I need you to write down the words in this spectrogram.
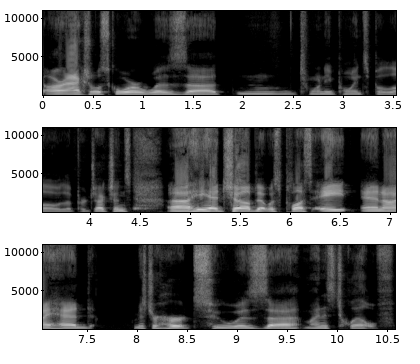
Our actual score was uh, mm, 20 points below the projections. Uh, he had Chubb that was plus eight, and I had Mr. Hurts, who was uh, minus 12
